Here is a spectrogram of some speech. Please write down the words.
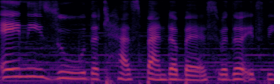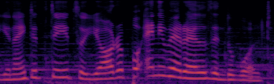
any zoo that has panda bears, whether it's the United States or Europe or anywhere else in the world.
